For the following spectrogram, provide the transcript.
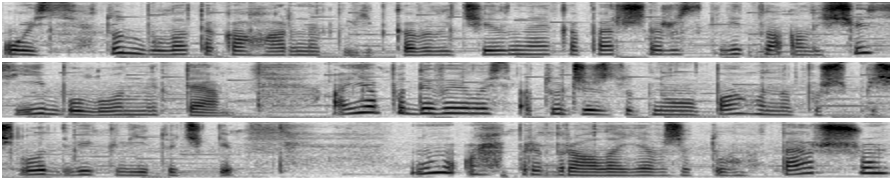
Ось тут була така гарна квітка, величезна, яка перша розквітла, але щось їй було не те. А я подивилась, а тут же з одного пагона пішло дві квіточки. Ну, прибрала я вже ту першу,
